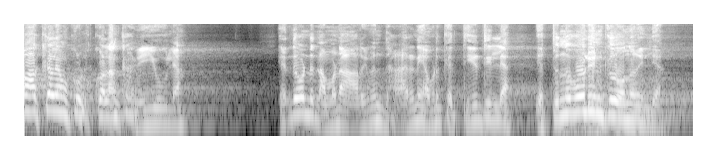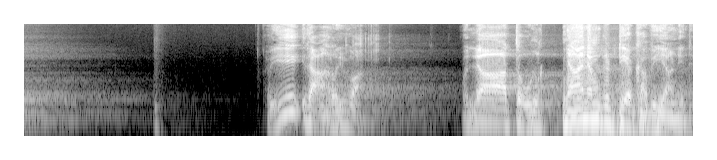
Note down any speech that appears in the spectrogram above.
വാക്കുകൾ നമുക്ക് ഉൾക്കൊള്ളാൻ കഴിയൂല. എന്തുകൊണ്ട്? നമ്മുടെ അറിവും ധാരണയും അവിടേക്ക് എത്തിയിട്ടില്ല. എത്തുന്ന പോലും എനിക്ക് തോന്നുന്നില്ല ഈ ഇത് അറിവാണ് വല്ലാത്ത ഉൾജ്ഞാനം കിട്ടിയ കവിയാണിത്.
